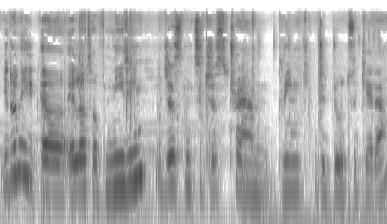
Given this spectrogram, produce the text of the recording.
You don't need uh, a lot of kneading. You just need to just try and bring the dough together.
